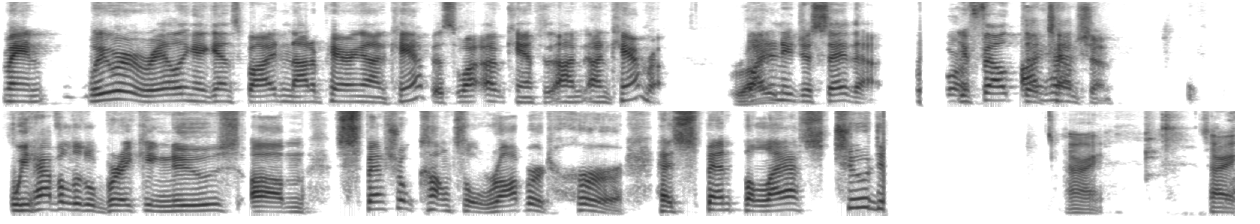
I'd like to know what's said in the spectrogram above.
I mean, we were railing against Biden not appearing on campus, why, uh, campus on, on camera. Why didn't he just say that? You felt the I have- tension. We have a little breaking news. Um, Special Counsel Robert Hur has spent the last two days. All right. Sorry.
